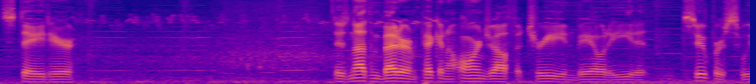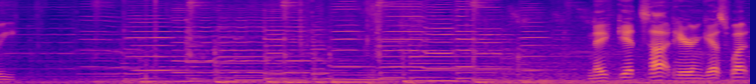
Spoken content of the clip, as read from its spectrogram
Stayed here. There's nothing better than picking an orange off a tree and be able to eat it. Super sweet. And it gets hot here, and guess what?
